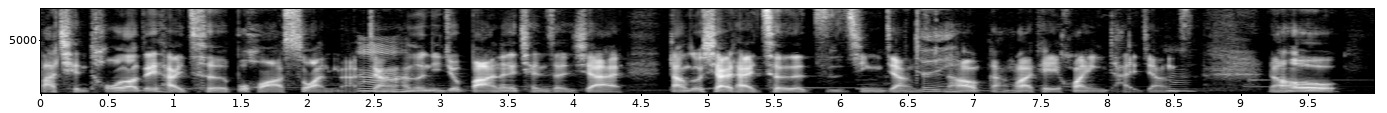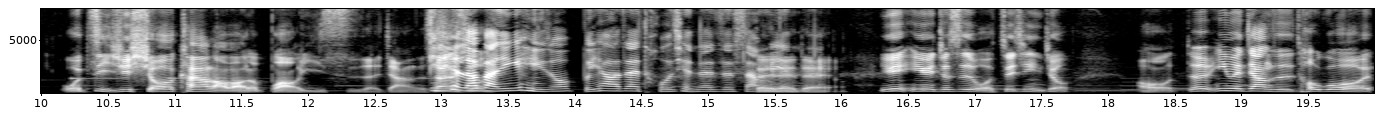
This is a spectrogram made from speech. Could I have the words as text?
把钱投到这台车，不划算啦。这样他说你就把那个钱省下来，当做下一台车的资金这样子，然后赶快可以换一台这样子，然后。我自己去修，看到老板都不好意思了，这样子。因为老板已经跟你说不要再投钱在这上面。对对对，因为因为就是我最近就哦，对，因为这样子透过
